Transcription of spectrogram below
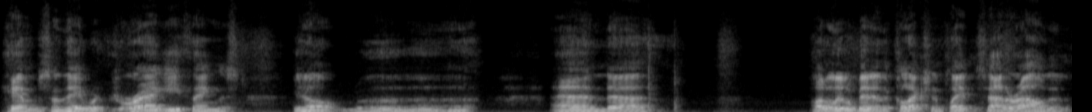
hymns, and they were draggy things, you know, and uh, put a little bit in the collection plate and sat around, and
